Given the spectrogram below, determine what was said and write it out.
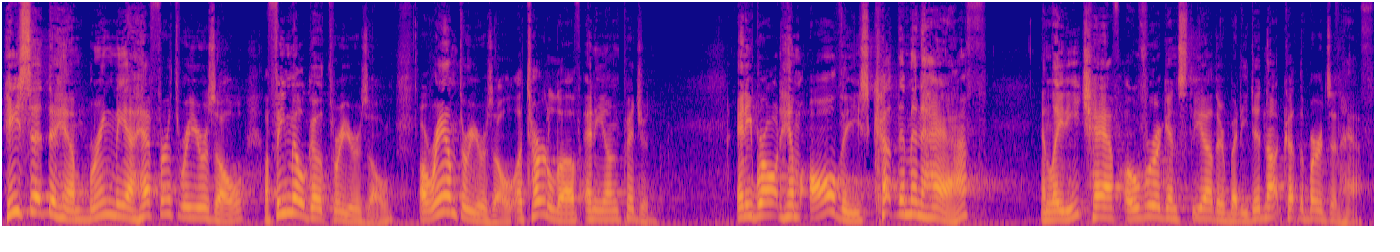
He said to him, Bring me a heifer three years old, a female goat three years old, a ram three years old, a turtle dove, and a young pigeon. And he brought him all these, cut them in half, and laid each half over against the other, but he did not cut the birds in half.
